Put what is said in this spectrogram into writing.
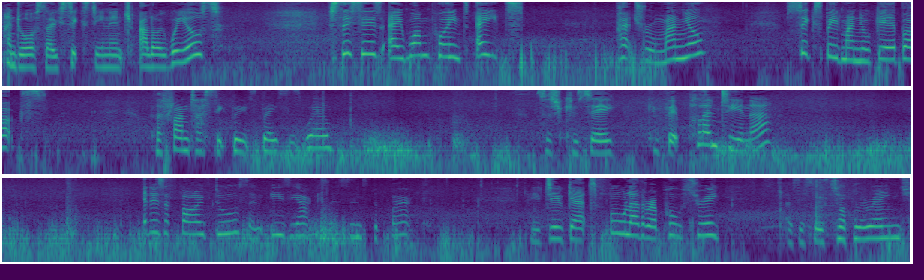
and also 16 inch alloy wheels. So this is a 1.8 petrol manual, 6 speed manual gearbox with a fantastic boot space as well. So as you can see, can fit plenty in there. It is a five door, so easy access into the back. You do get full leather upholstery, as this is top of the range.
